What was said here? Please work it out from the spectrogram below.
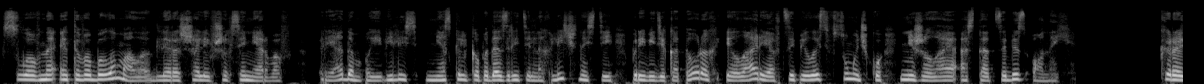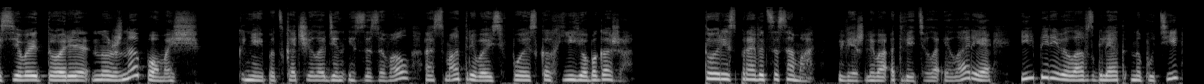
Словно этого было мало для расшалившихся нервов, рядом появились несколько подозрительных личностей, при виде которых Элария вцепилась в сумочку, не желая остаться без оной. «Красивой Тори нужна помощь?» К ней подскочил один из зазывал, осматриваясь в поисках ее багажа. «Тори справится сама», — вежливо ответила Элария и перевела взгляд на пути,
